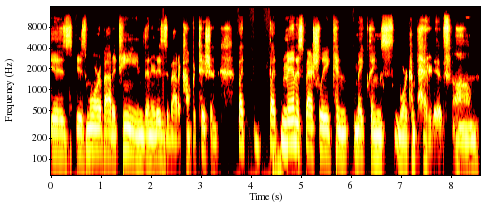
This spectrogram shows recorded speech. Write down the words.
is is more about a team than it is about a competition. But but men especially can make things more competitive. Um,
